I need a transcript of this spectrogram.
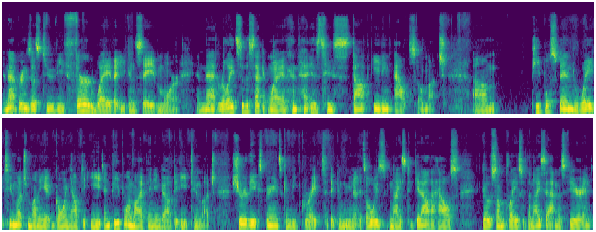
And that brings us to the third way that you can save more, and that relates to the second way, and that is to stop eating out so much. Um, people spend way too much money going out to eat, and people, in my opinion, go out to eat too much. Sure, the experience can be great. It can, you know, it's always nice to get out of the house, go someplace with a nice atmosphere, and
